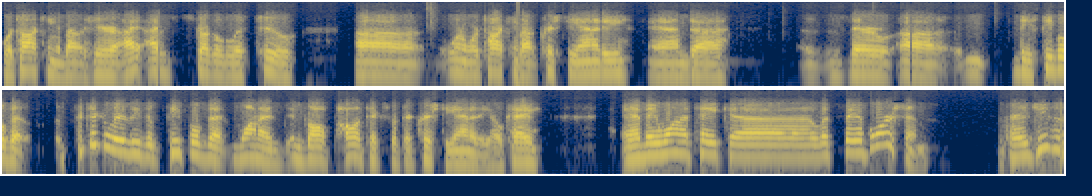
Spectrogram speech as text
we're talking about here, I, I've struggled with too. Uh, when we're talking about Christianity and uh, there, uh, these people that, particularly the people that want to involve politics with their Christianity, okay, and they want to take, uh, let's say, abortion. Okay, Jesus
